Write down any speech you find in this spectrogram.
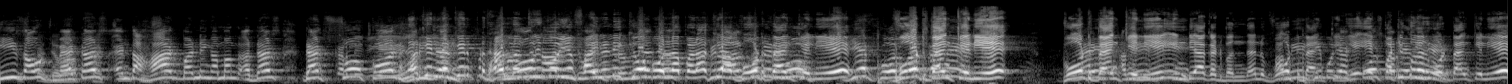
ease out matters and the heart burning among others that so called लेकिन लेकिन प्रधानमंत्री को ये फाइनली क्यों बोलना पड़ा कि आप वोट बैंक के लिए वोट बैंक के लिए वोट बैंक के लिए इंडिया गठबंधन वोट बैंक के लिए एक पर्टिकुलर वोट बैंक के लिए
